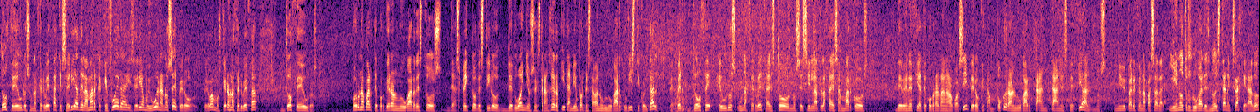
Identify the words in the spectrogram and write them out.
12 euros una cerveza que sería de la marca que fuera y sería muy buena, no sé, pero, pero vamos, que era una cerveza 12 euros. Por una parte, porque era un lugar de estos de aspecto, de estilo de dueños extranjeros, y también porque estaba en un lugar turístico y tal. Pero a ver, 12 euros una cerveza. Esto no sé si en la plaza de San Marcos de Venecia te cobrarán algo así, pero que tampoco era un lugar tan tan especial, no sé, a mí me parece una pasada y en otros lugares no es tan exagerado,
